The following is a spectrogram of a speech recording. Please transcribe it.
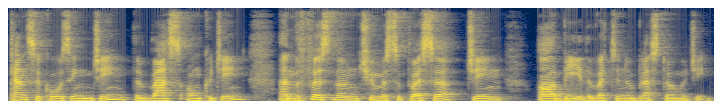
cancer causing gene, the RAS oncogene, and the first known tumor suppressor gene, RB, the retinoblastoma gene.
